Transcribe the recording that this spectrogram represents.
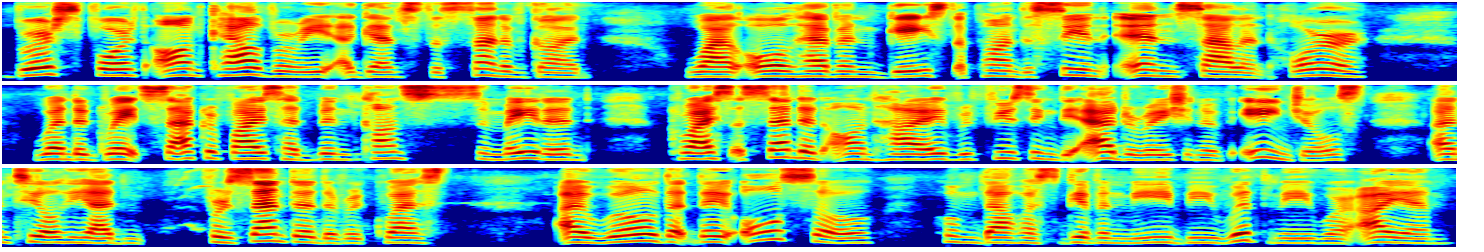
burst forth on Calvary against the Son of God, while all heaven gazed upon the scene in silent horror. When the great sacrifice had been consummated, Christ ascended on high, refusing the adoration of angels until he had presented the request I will that they also whom thou hast given me be with me where I am.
